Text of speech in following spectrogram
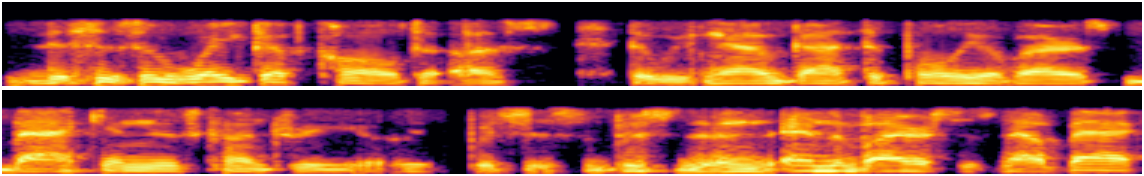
This is a wake up call to us that we've now got the polio virus back in this country, which is and the virus is now back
